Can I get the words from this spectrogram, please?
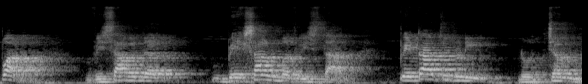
પણ વિસાવદર ભેસાણ મત વિસ્તાર પેટા ચૂંટણીનો જંગ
